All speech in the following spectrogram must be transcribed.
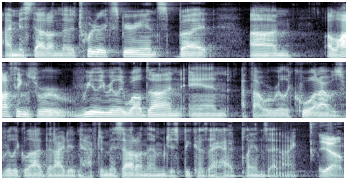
I missed out on the Twitter experience, but um, a lot of things were really, really well done, and I thought were really cool. And I was really glad that I didn't have to miss out on them just because I had plans that night. yeah,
